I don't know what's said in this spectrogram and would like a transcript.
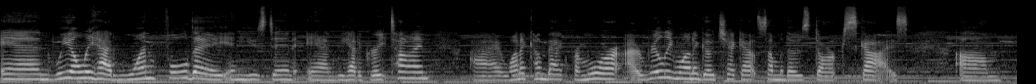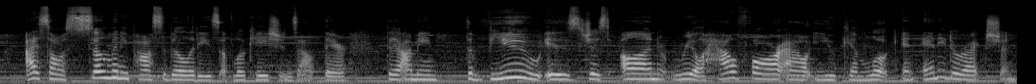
And we only had one full day in Houston and we had a great time. I want to come back for more. I really want to go check out some of those dark skies. Um, I saw so many possibilities of locations out there. That, I mean, the view is just unreal. How far out you can look in any direction.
